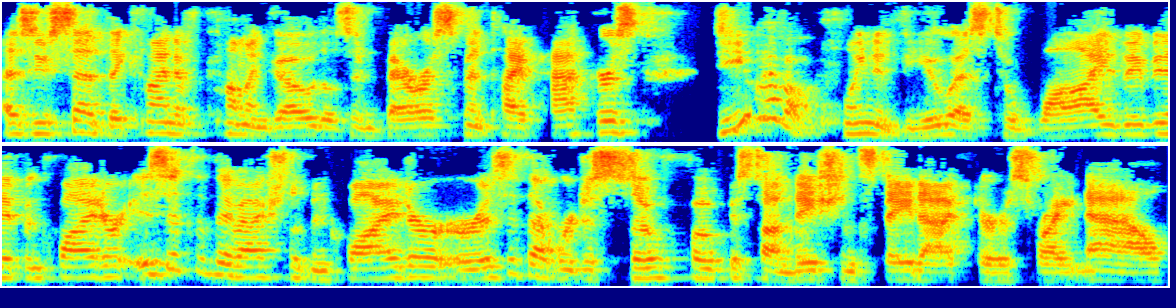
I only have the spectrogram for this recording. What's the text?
As you said, they kind of come and go, those embarrassment type hackers. Do you have a point of view as to why maybe they've been quieter? Is it that they've actually been quieter, or is it that we're just so focused on nation state actors right now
